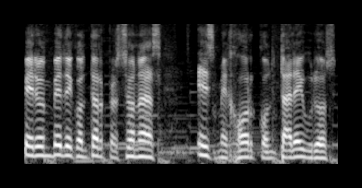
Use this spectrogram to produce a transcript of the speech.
pero en vez de contar personas, es mejor contar euros.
